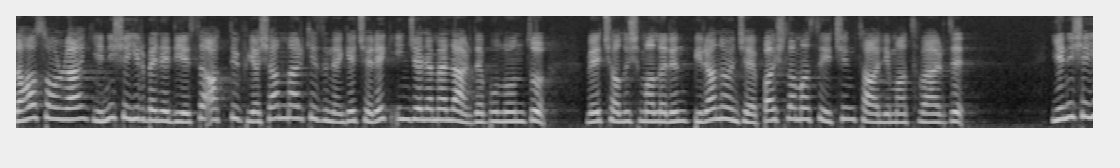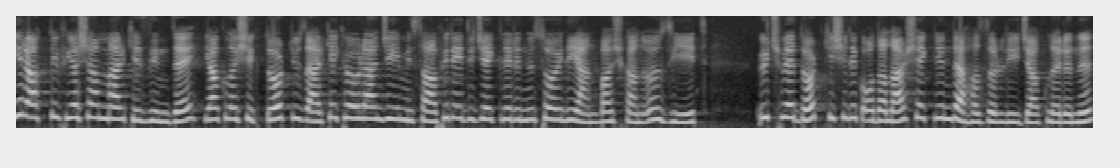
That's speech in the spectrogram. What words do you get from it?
daha sonra Yenişehir Belediyesi Aktif Yaşam Merkezi'ne geçerek incelemelerde bulundu ve çalışmaların bir an önce başlaması için talimat verdi. Yenişehir Aktif Yaşam Merkezi'nde yaklaşık 400 erkek öğrenciyi misafir edeceklerini söyleyen Başkan Özyiğit, 3 ve 4 kişilik odalar şeklinde hazırlayacaklarını,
